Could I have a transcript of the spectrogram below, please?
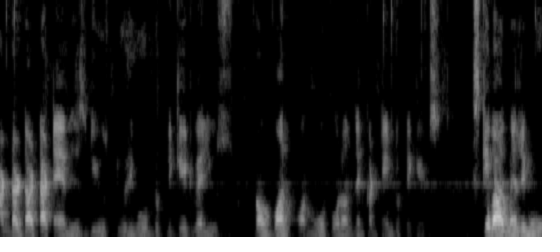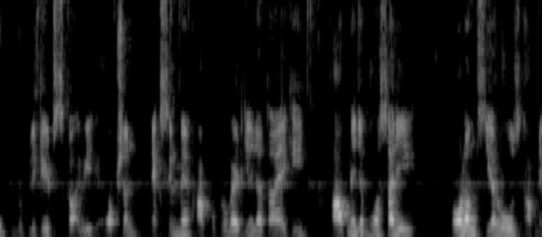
under tab is use to remove duplicate values from one और more columns then contain duplicates इसके बाद में रिमूव डुप्लीकेट्स का भी ऑप्शन एक्सेल में आपको प्रोवाइड किया जाता है कि आपने जब बहुत सारी कॉलम्स या रोज आपने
